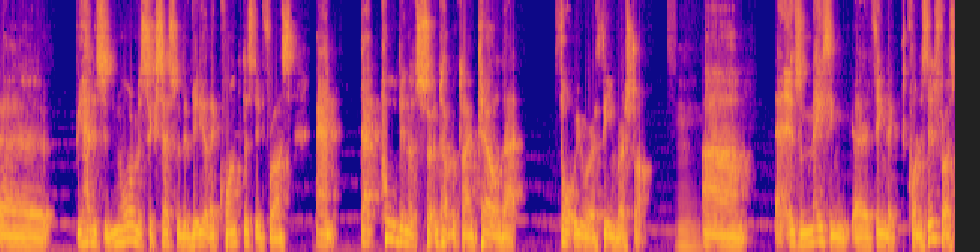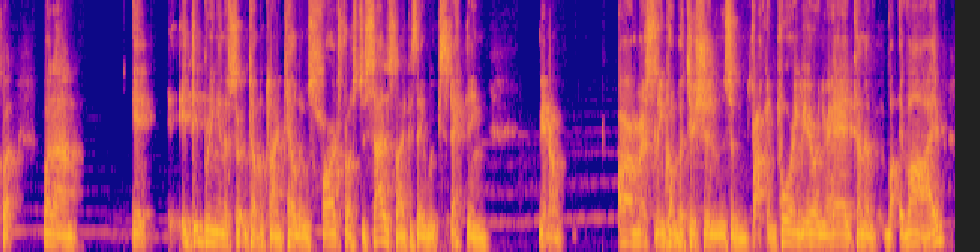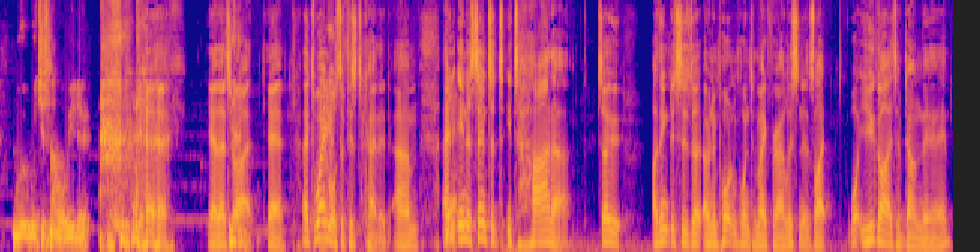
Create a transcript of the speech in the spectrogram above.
Uh, we had this enormous success with the video that Qantas did for us, and that pulled in a certain type of clientele that thought we were a themed restaurant. Mm. Um, it's an amazing uh, thing that Qantas did for us, but but um, it it did bring in a certain type of clientele that was hard for us to satisfy because they were expecting, you know, arm wrestling competitions and fucking pouring beer on your head kind of vibe, which is not what we do. yeah. Yeah, that's Yeah. right. Yeah, it's way more sophisticated, um, and Yeah. in a sense, it's it's harder. So I think this is a, an important point to make for our listeners. Like what you guys have done there,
